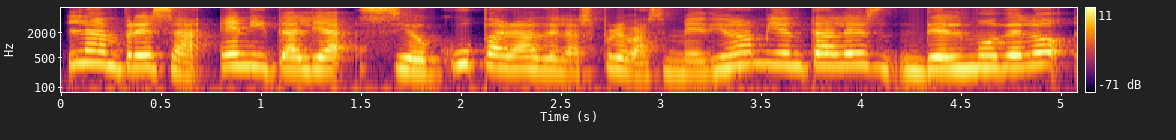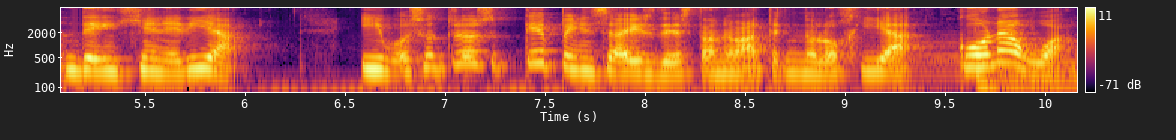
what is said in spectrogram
La empresa en Italia se ocupará de las pruebas medioambientales del modelo de ingeniería ¿Y vosotros qué pensáis de esta nueva tecnología con agua?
